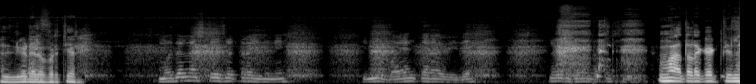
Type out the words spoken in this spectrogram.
ಅಲ್ಲಿಗಡೆ ಎಲ್ಲ ಬರ್ತೀರ ಮೊದಲನೇ ಸ್ಟೇಜ್ ಹತ್ರ ಇದ್ದೀನಿ ಇನ್ನೂ ಭಯಂಕರವಿದೆ. ನೋಡಿ ಮಾತಾಡೋಕ್ಕಾಗ್ತಿಲ್ಲ.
